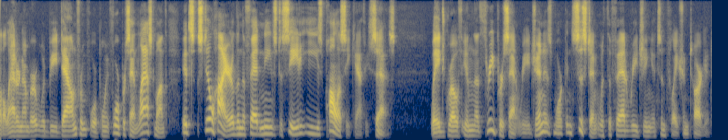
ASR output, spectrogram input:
While the latter number would be down from 4.4% last month, it's still higher than the Fed needs to see to ease policy, Kathy says. Wage growth in the 3% region is more consistent with the Fed reaching its inflation target.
